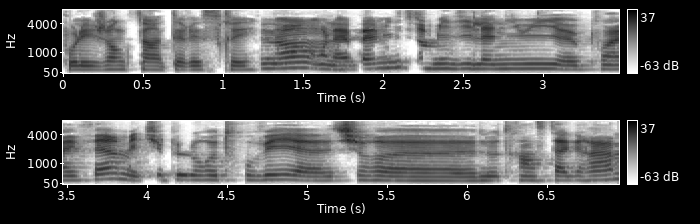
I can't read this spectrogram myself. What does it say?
pour les gens que ça intéresserait. Non, on l'a pas mis sur midi-la-nuit.fr, mais tu peux le retrouver sur notre Instagram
